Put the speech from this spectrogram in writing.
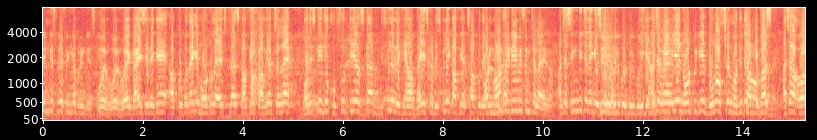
in display fingerprint है गाइस ये देखें आपको पता है कि मोटरोला एच प्लस काफ़ी कामयाब चल रहा है और इसकी जो खूबसूरती है उसका डिस्प्ले देखें आप। भाई इसका डिस्प्ले काफ़ी अच्छा आपको देखने नॉन मिलता है। पीटी भी सिम चलाएगा। अच्छा सिम भी चलेगी? बिल्कुल, बिल्कुल, अच्छा पीटीए नॉन पीटीए दोनों ऑप्शन मौजूद है आपके पास। अच्छा और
